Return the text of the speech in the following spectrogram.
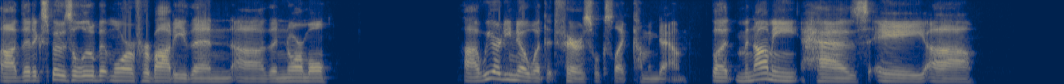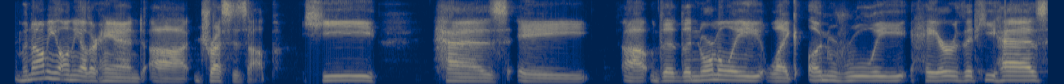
uh, that expose a little bit more of her body than than normal. We already know what that Ferris looks like coming down, but Minami has a Minami, on the other hand, dresses up. He has a uh, the the normally like unruly hair that he has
